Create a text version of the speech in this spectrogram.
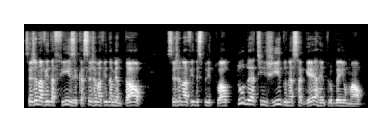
seja na vida física, seja na vida mental, seja na vida espiritual, tudo é atingido nessa guerra entre o bem e o mal.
